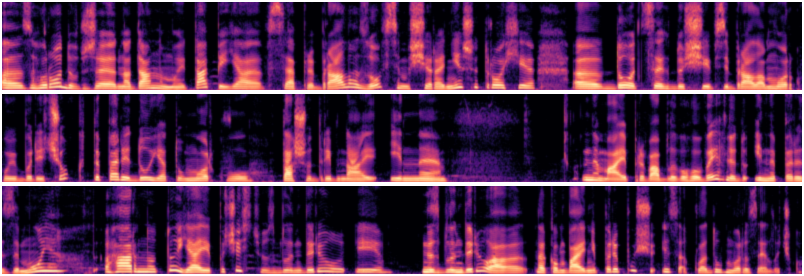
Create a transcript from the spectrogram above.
Е, З городу вже на даному етапі я все прибрала зовсім ще раніше трохи. Е, До цих дощів зібрала моркву і борячок. Тепер іду я ту моркву, та що дрібна і не не має привабливого вигляду і не перезимує гарно, то я її почистю, зблендерю і не зблендерю, а на комбайні перепущу і закладу в морозилочку.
